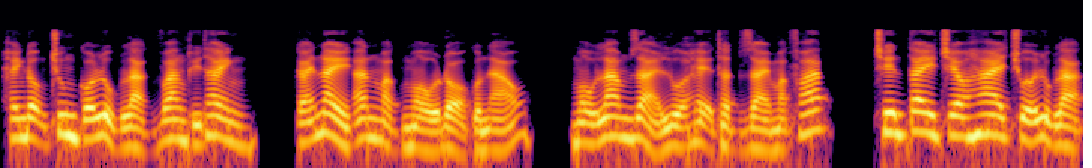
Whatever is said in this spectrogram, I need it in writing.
Hành động chung có lục lạc vang thúy thanh, cái này ăn mặc màu đỏ quần áo, màu lam giải lụa hệ thật dài mặc phát, trên tay treo hai chuỗi lục lạc,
